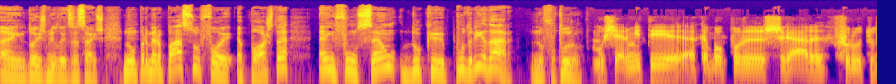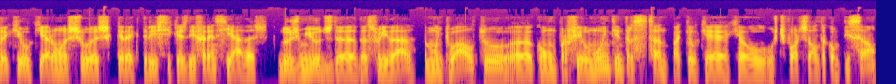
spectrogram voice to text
em 2016. Num primeiro passo, foi aposta em função do que poderia dar no futuro. O Chermiti acabou por chegar fruto daquilo que eram as suas características diferenciadas dos miúdos da, da sua idade, muito alto, uh, com um perfil muito interessante para aquilo que é, que é o, os desportos de alta competição.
